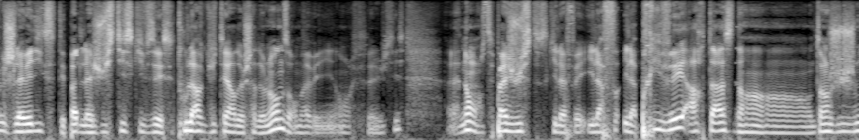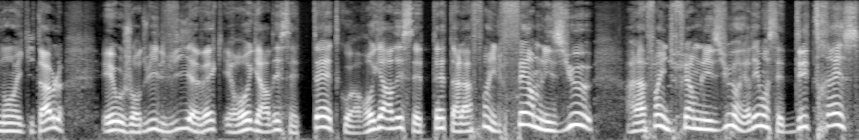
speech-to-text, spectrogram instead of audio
je l'avais dit que c'était pas de la justice qu'il faisait, c'est tout l'arc d'Uther de Shadowlands, on m'avait dit non, c'est la justice. Euh, non, c'est pas juste ce qu'il a fait. Il a, il a privé Arthas d'un jugement équitable, et aujourd'hui il vit avec, et regardez cette tête quoi, regardez cette tête, à la fin il ferme les yeux, à la fin il ferme les yeux, regardez-moi cette détresse,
